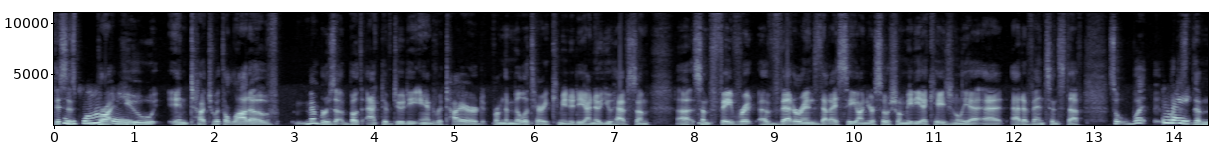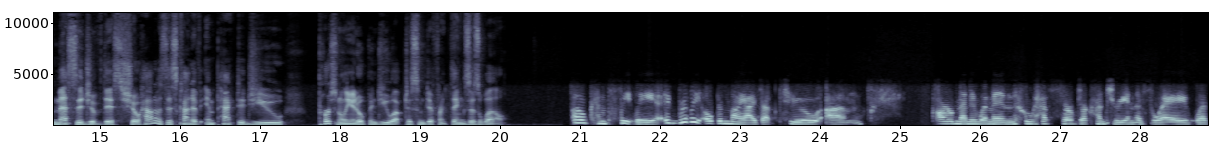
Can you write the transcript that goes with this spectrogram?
this exactly. has brought you in touch with a lot of members of both active duty and retired from the military community. I know you have some uh, some favorite uh, veterans that I see on your social media occasionally at, at, at events and stuff. So what right. what is the message of this show? How does this kind of impacted you personally and opened you up to some different things as well? Oh, completely. It really opened my eyes up to um, our men and women who have served our country in this way, with,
